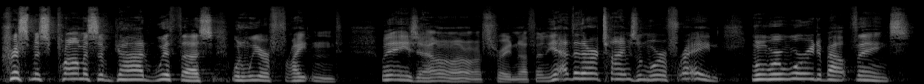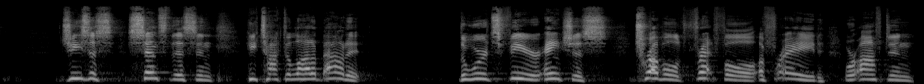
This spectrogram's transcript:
Christmas promise of God with us when we are frightened. When you say, oh, I don't know, I'm afraid of nothing. Yeah, there are times when we're afraid, when we're worried about things. Jesus sensed this and he talked a lot about it. The words fear, anxious, troubled, fretful, afraid were often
